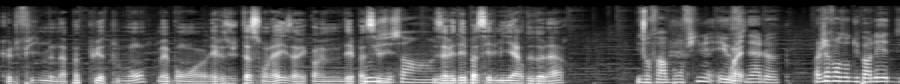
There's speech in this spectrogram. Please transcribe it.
que le film n'a pas plu à tout le monde, mais bon, euh, les résultats sont là. Ils avaient quand même dépassé, Oui, ça. hein. ils avaient dépassé le milliard de dollars. Ils ont fait un bon film et au Ouais. final, moi j'avais entendu parler de,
